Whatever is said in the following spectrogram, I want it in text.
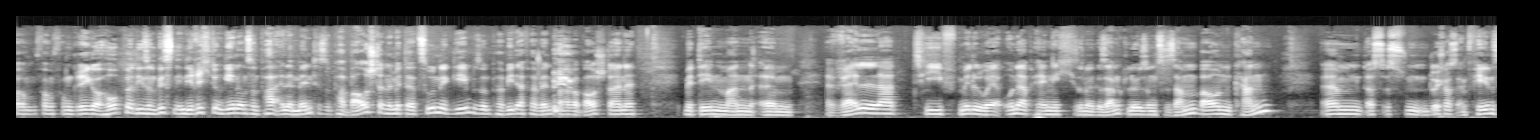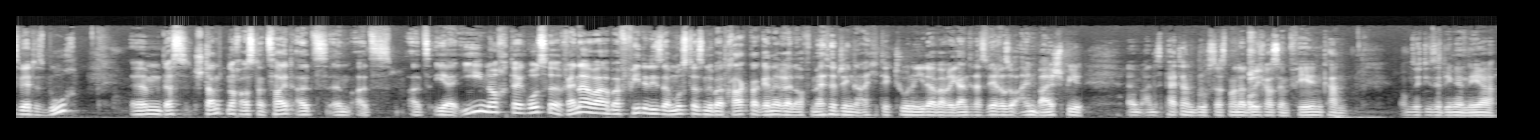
vom, vom, vom Gregor Hope, die so ein bisschen in die Richtung gehen und so ein paar Elemente, so ein paar Bausteine mit dazu geben, so ein paar wiederverwendbare Bausteine, mit denen man ähm, relativ Middleware unabhängig so eine Gesamtlösung zusammenbauen kann. Ähm, das ist ein durchaus empfehlenswertes Buch. Ähm, das stammt noch aus einer Zeit, als, ähm, als, als ERI noch der große Renner war, aber viele dieser Muster sind übertragbar generell auf Messaging-Architekturen in jeder Variante. Das wäre so ein Beispiel ähm, eines Pattern-Buchs, das man da durchaus empfehlen kann, um sich diese Dinge näher,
